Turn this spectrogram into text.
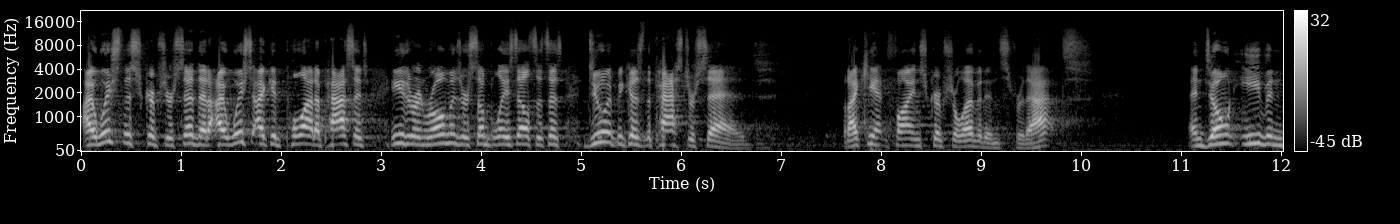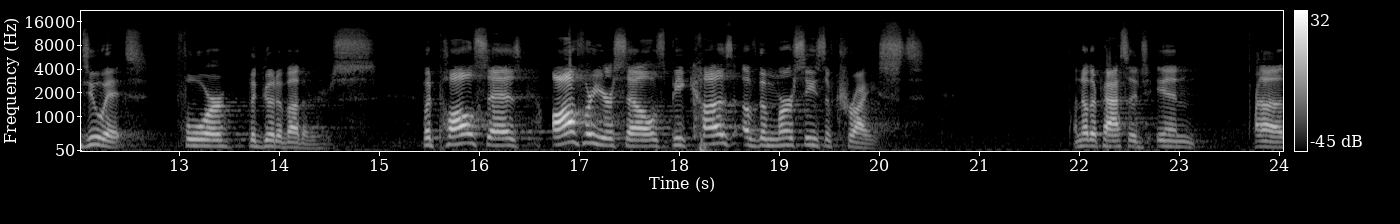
I wish the scripture said that. I wish I could pull out a passage either in Romans or someplace else that says, do it because the pastor said. But I can't find scriptural evidence for that. And don't even do it for the good of others. But Paul says, offer yourselves because of the mercies of Christ. Another passage in uh,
